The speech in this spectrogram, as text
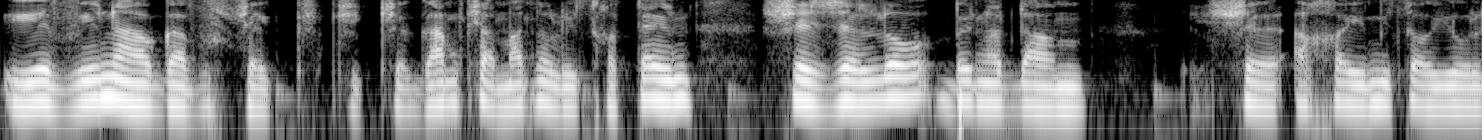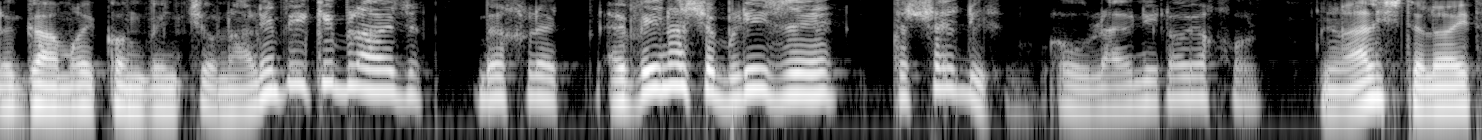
היא הבינה, אגב, שגם כשעמדנו להתחתן, שזה לא בן אדם שהחיים איתו יהיו לגמרי קונבנציונליים, והיא קיבלה את זה. בהחלט. הבינה שבלי זה קשה לי, או אולי אני לא יכול. נראה לי שאתה לא היית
